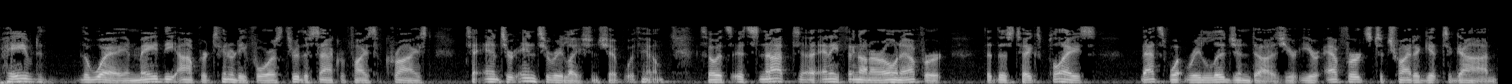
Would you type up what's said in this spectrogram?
paved the way and made the opportunity for us through the sacrifice of Christ to enter into relationship with Him. So it's it's not uh, anything on our own effort that this takes place, that's what religion does. Your your efforts to try to get to God.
